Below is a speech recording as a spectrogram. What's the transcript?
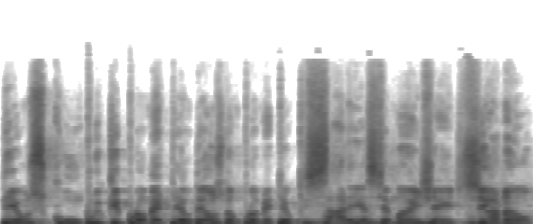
Deus cumpre o que prometeu. Deus não prometeu que Sara ia ser mãe, gente? Sim ou não?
